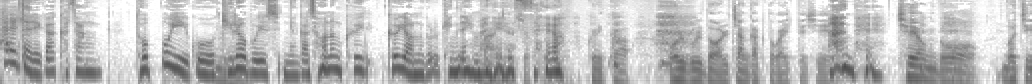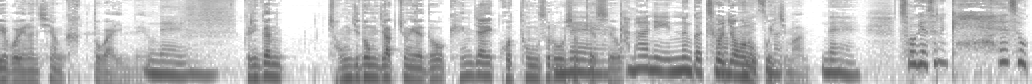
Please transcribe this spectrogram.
팔다리가 가장 돋보이고 길어 보일 수 있는가. 저는 그, 그 연구를 굉장히 많이, 했어요. 하셨군요. 그러니까 얼굴도 얼짱 각도가 있듯이 아, 네. 체형도 멋지게 보이는 체형 각도가 있네요. 네. 그러니까 정지 동작 중에도 굉장히 고통스러우셨겠어요. 네, 가만히 있는 것처럼 표정은 웃고 보이지만, 있지만. 네. 속에서는 계속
